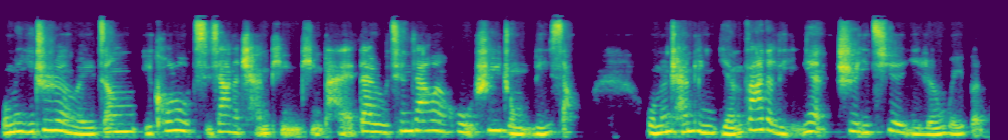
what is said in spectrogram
我们一致认为，将 Ecolo 旗下的产品品牌带入千家万户是一种理想。我们产品研发的理念是一切以人为本。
